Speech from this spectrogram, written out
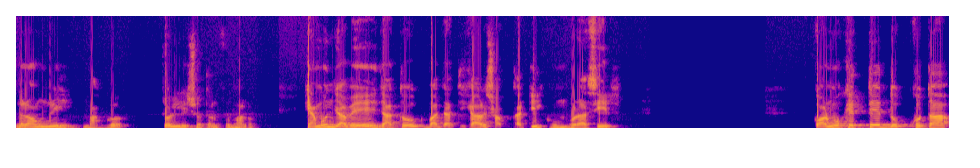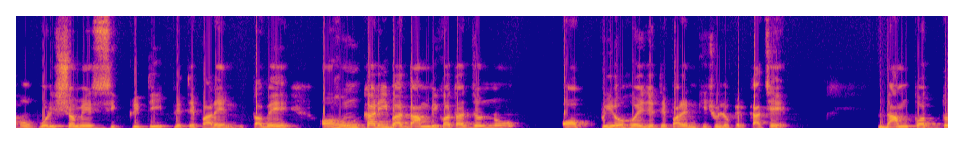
রং নীল, ভাগ্য চল্লিশ শতাংশ ভালো। কেমন যাবে জাতক বা জাতিকার সপ্তাহটি কুম্ভ রাশির? কর্মক্ষেত্রে দক্ষতা ও পরিশ্রমের স্বীকৃতি পেতে পারেন। তবে অহংকারী বা দাম্ভিকতার জন্য অপ্রিয় হয়ে যেতে পারেন কিছু লোকের কাছে। দাম্পত্য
